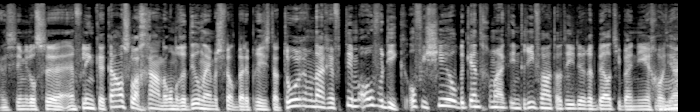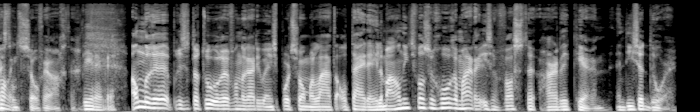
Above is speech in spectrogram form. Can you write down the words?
er is inmiddels eh, een flinke kaalslag gaande onder het deelnemersveld bij de presentatoren. Vandaag heeft Tim Overdiek officieel bekendgemaakt in drievoud... dat hij er het beltje bij neergooit. Ja, hij stond zo ver achter. Weer en weg. Andere presentatoren van de Radio 1 Sportzomer laten altijd helemaal niets van zich horen... maar er is een vaste, harde kern. En die zet door.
